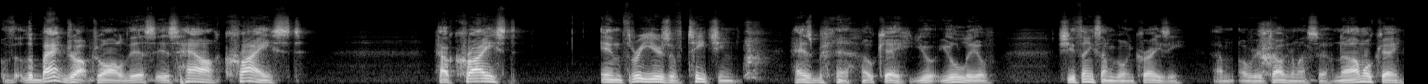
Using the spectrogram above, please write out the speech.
the backdrop to all of this is how Christ, how Christ in three years of teaching has been okay. You you'll live. She thinks I'm going crazy. I'm over here talking to myself. No, I'm okay.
